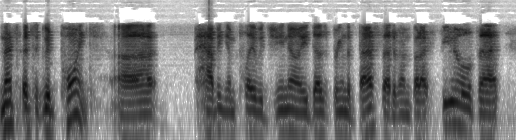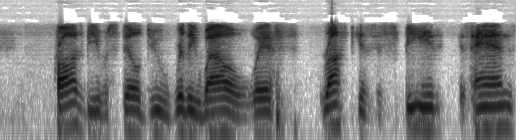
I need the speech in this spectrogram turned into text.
That's that's a good point. Uh, having him play with Gino, he does bring the best out of him. But I feel that Crosby will still do really well with Rust because his speed, his hands.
